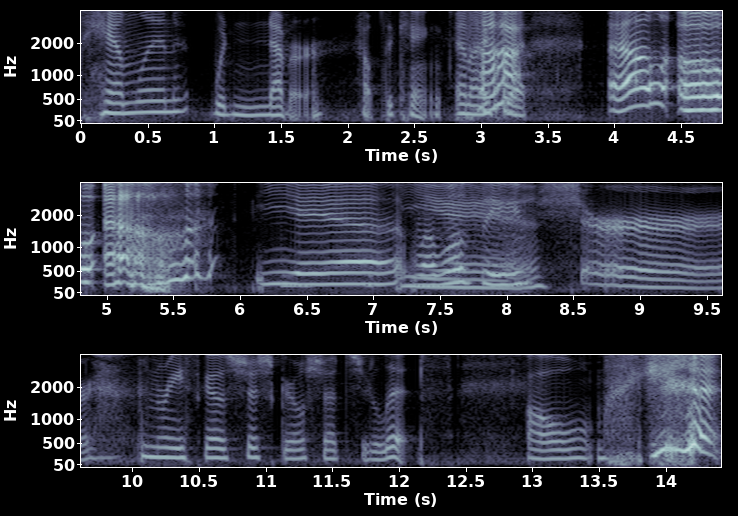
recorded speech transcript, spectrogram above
Tamlin would never help the king. And I said, L O L. Yeah. Well, we'll see. Sure. And Reese goes, Shush, girl, shut your lips. Oh my God.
